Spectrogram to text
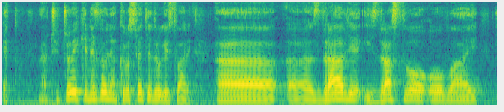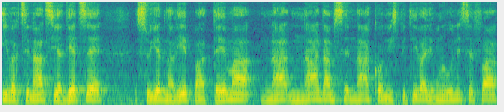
Eto, znači čovjek je nezdovoljan kroz sve te druge stvari eh, eh, zdravlje i zdravstvo ovaj i vakcinacija djece su jedna lijepa tema. Na, nadam se nakon ispitivanja UNICEF-a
